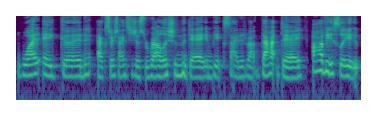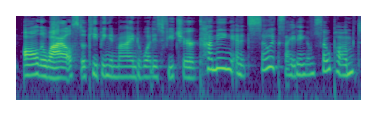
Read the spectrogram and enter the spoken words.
what a good exercise to just relish in the day and be excited about that day. Obviously, all the while still keeping in mind what is future coming, and it's so exciting. I'm so pumped.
